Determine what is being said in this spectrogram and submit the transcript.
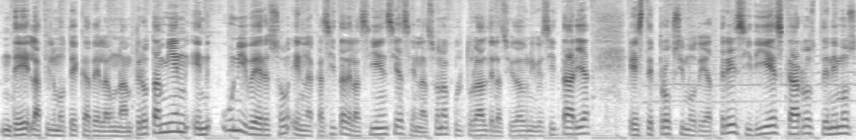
de la Filmoteca de la UNAM. Pero también en Universo, en la Casita de las Ciencias, en la zona cultural de la ciudad universitaria, este próximo día 3 y 10, Carlos, tenemos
